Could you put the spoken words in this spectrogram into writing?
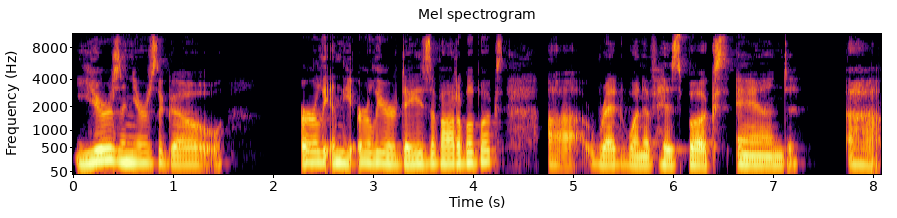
years and years ago, early in the earlier days of Audible books, uh, read one of his books, and uh,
